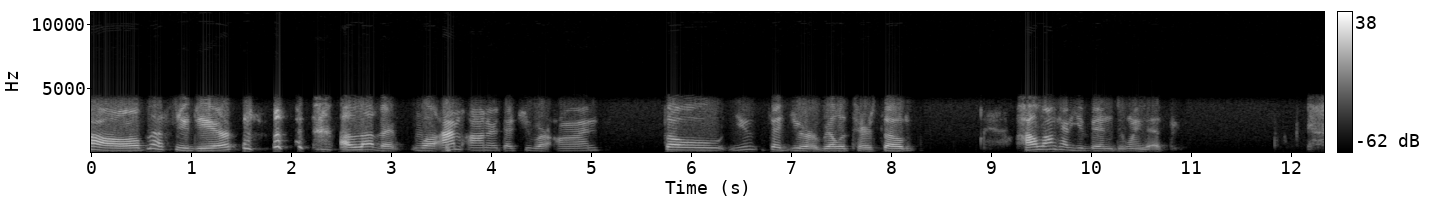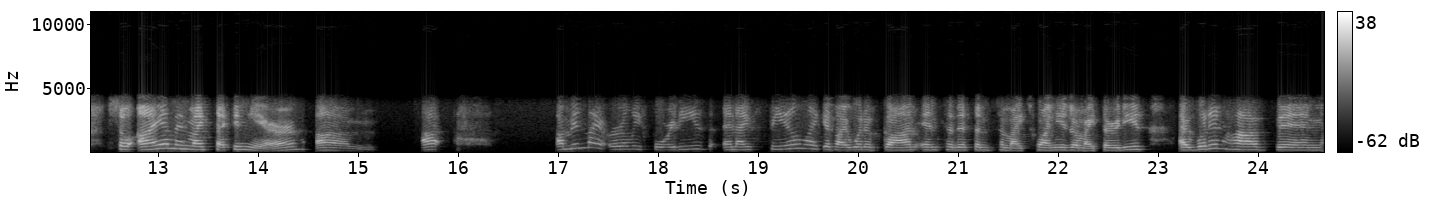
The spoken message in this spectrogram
Oh, bless you, dear. I love it. Well, I'm honored that you are on. So you said you're a realtor. So how long have you been doing this? So I am in my second year. Um, I, I'm in my early 40s, and I feel like if I would have gone into this into my 20s or my 30s, I wouldn't have been,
